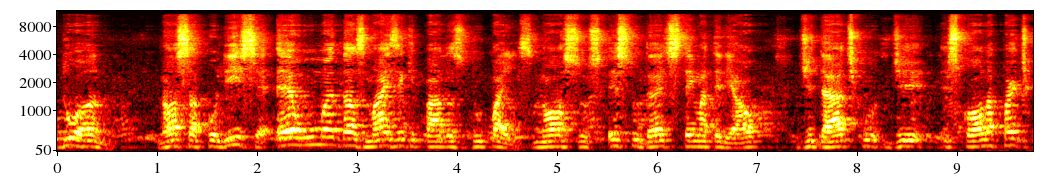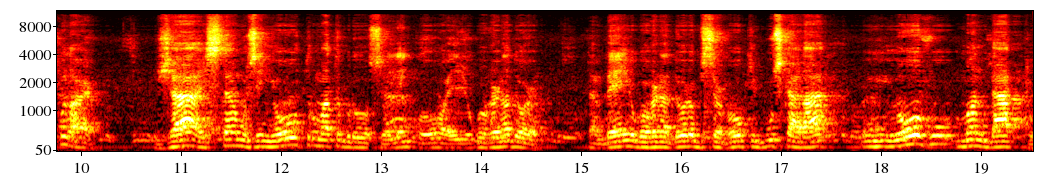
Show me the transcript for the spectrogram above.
do ano. Nossa polícia é uma das mais equipadas do país. Nossos estudantes têm material didático de escola particular. Já estamos em outro Mato Grosso, elencou aí o governador. Também o governador observou que buscará um novo mandato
